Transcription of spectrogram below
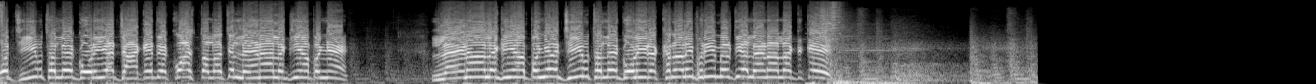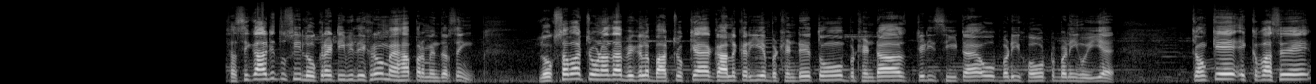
ਉਹ ਜੀਭ ਥੱਲੇ ਗੋਲੀ ਆ, ਜਾ ਕੇ ਦੇਖੋ, ਹਸਪਤਾਲਾਂ 'ਚ ਲੈਣਾ ਲੱਗੀਆਂ ਪਈਆਂ। ਲੈਣਾ ਲੱਗੀਆਂ ਪਈਆਂ, ਜੀਭ ਥੱਲੇ ਗੋਲੀ ਰੱਖਣ ਵਾਲੀ ਫ੍ਰੀ ਮਿਲਦੀ ਆ ਲੈਣਾ ਲੱਗ ਕੇ। ਸਤਿ ਸ਼੍ਰੀ ਅਕਾਲ ਜੀ, ਤੁਸੀਂ ਲੋਕਰਾਈ ਟੀਵੀ ਦੇਖ ਰਹੇ ਹੋ, ਮੈਂ ਹਾਂ ਪਰਮਿੰਦਰ ਸਿੰਘ। ਲੋਕ ਸਭਾ ਚੋਣਾਂ ਦਾ ਬਿਗਲ ਵੱਜ ਚੁੱਕਿਆ ਹੈ। ਗੱਲ ਕਰੀਏ ਬਠਿੰਡੇ ਤੋਂ, ਬਠਿੰਡਾ ਜਿਹੜੀ ਸੀਟ ਹੈ, ਉਹ ਬੜੀ ਹੌਟ ਬਣੀ ਹੋਈ ਹੈ। ਕਿਉਂਕਿ ਇੱਕ ਪਾਸੇ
